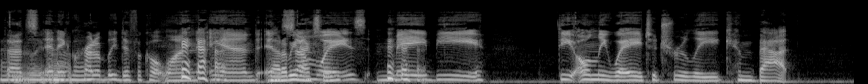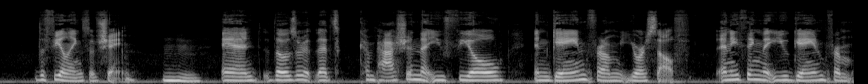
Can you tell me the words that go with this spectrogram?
that's really an know how to- incredibly difficult one, Yeah. and in some ways may be the only way to truly combat the feelings of shame. Mm-hmm. And those are that's compassion that you feel and gain from yourself. Anything that you gain from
